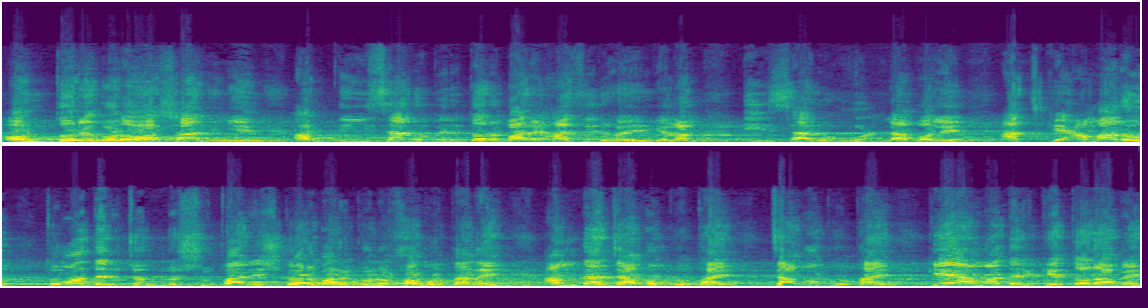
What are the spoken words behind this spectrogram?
অন্তরে বড় আশা নিয়ে আপনি ঈসা নবীর দরবারে হাজির হয়ে গেলাম। ঈসা রুহুল্লাহ বলে, আজকে আমারও তোমাদের জন্য সুপারিশ করবার কোনো ক্ষমতা নেই। আমরা যাব কোথায়? যাব কোথায়? কে আমাদেরকে তরাবে?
